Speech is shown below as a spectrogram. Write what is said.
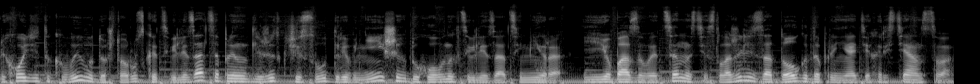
приходит к выводу, что русская цивилизация принадлежит к числу древнейших духовных цивилизаций мира. Ее базовые ценности сложились задолго до принятия христианства.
